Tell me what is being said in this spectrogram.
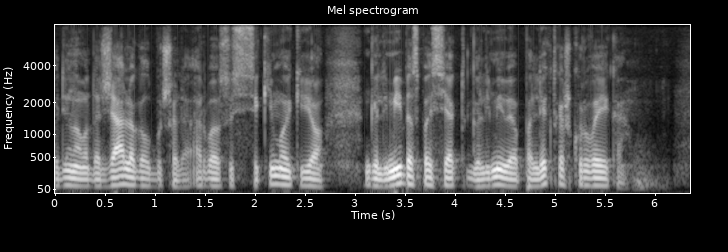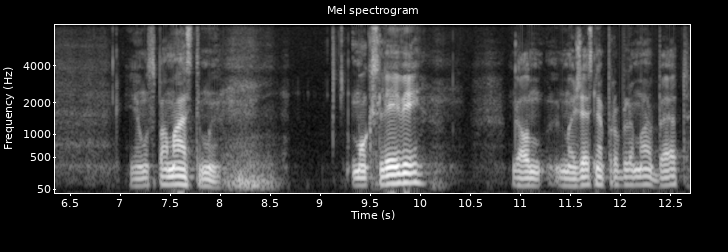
vadinamo darželio galbūt šalia, arba susisiekimo iki jo galimybės pasiekti, galimybę palikti kažkur vaiką. Jums pamastymui. Moksleiviai gal mažesnė problema, bet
